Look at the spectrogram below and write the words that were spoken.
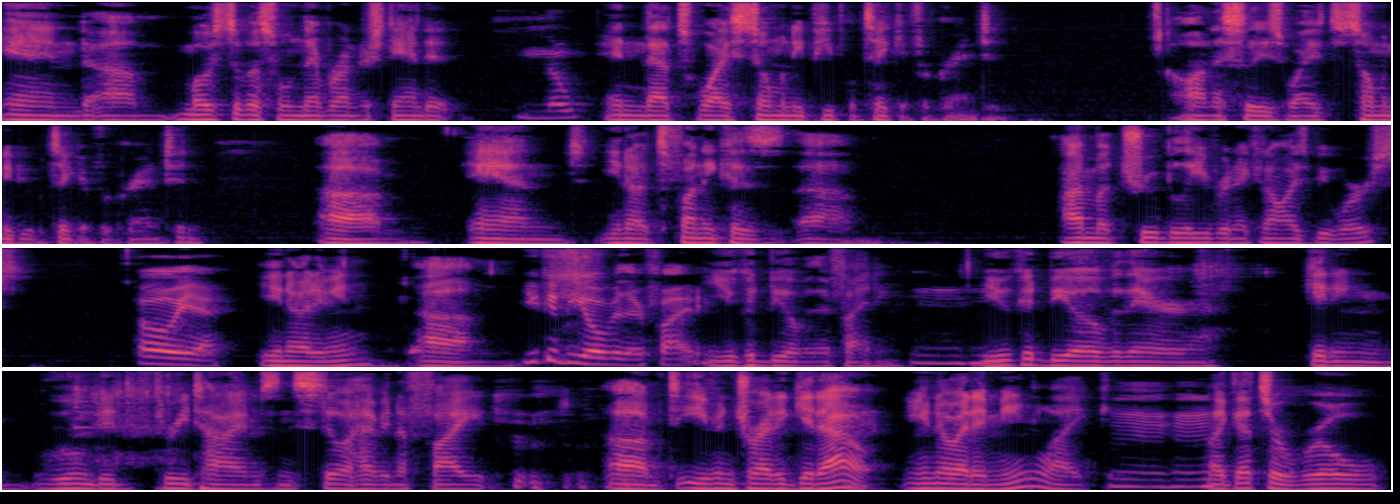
and um, most of us will never understand it, Nope. and that's why so many people take it for granted. Honestly, is why so many people take it for granted. Um, and you know, it's funny because um, I'm a true believer, and it can always be worse. Oh yeah. You know what I mean? Um, You could be over there fighting. you could be over there fighting. Mhm. You could be over there getting wounded three times and still having to fight um, to even try to get out. You know what I mean? Like, Mhm. like that's a real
